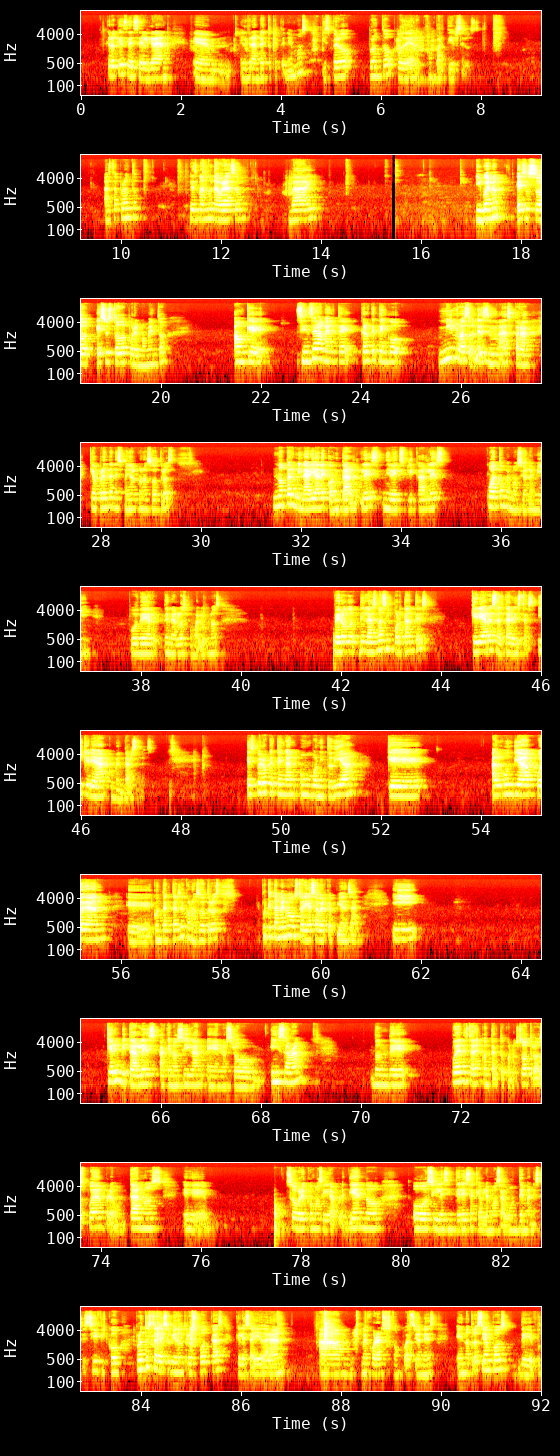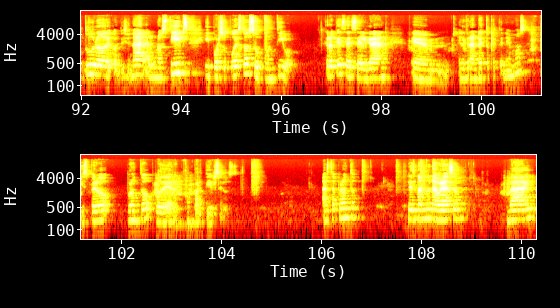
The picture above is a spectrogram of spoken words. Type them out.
Creo que ese es el gran, em, el gran reto que tenemos y espero pronto poder compartírselos. Hasta pronto. Les mando un abrazo. Bye. Y bueno, eso, eso es todo por el momento. Aunque sinceramente creo que tengo mil razones más para que aprendan español con nosotros. No terminaría de contarles ni de explicarles cuánto me emociona a mí poder tenerlos como alumnos. Pero de las más importantes, quería resaltar estas y quería comentárselas. Espero que tengan un bonito día, que algún día puedan eh, contactarse con nosotros, porque también me gustaría saber qué piensan. Y quiero invitarles a que nos sigan en nuestro Instagram, donde pueden estar en contacto con nosotros, pueden preguntarnos eh, sobre cómo seguir aprendiendo, o si les interesa que hablemos de algún tema en específico. Pronto estaré subiendo otros podcasts que les ayudarán a mejorar sus conjugaciones en otros tiempos de futuro, de condicional, algunos tips y por supuesto subjuntivo. Creo que ese es el gran, em, el gran reto que tenemos y espero pronto poder compartírselos. Hasta pronto. Les mando un abrazo. Bye.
